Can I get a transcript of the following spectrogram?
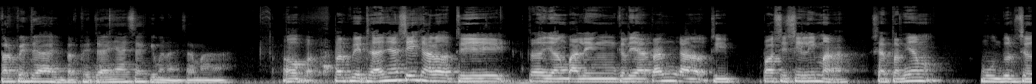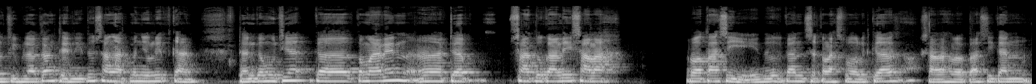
Perbedaan, perbedaannya aja gimana sama? Oh, per- perbedaannya sih kalau di yang paling kelihatan kalau di posisi 5, setternya mundur jauh di belakang dan itu sangat menyulitkan. Dan kemudian ke kemarin ada satu kali salah rotasi. Itu kan sekelas Polga salah rotasi kan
